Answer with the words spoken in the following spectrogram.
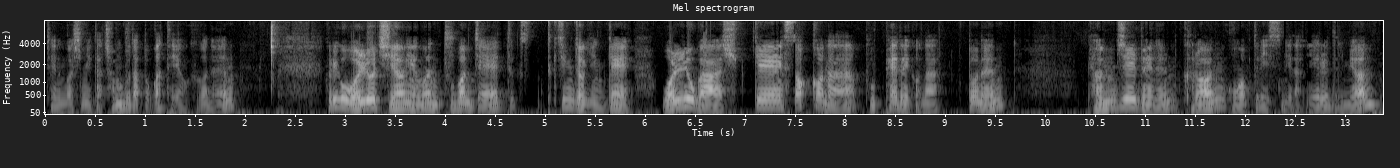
되는 것입니다. 전부 다 똑같아요. 그거는. 그리고 원료 지향형은 두 번째 특, 특징적인 게 원료가 쉽게 썩거나 부패되거나 또는 변질되는 그런 공업들이 있습니다. 예를 들면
